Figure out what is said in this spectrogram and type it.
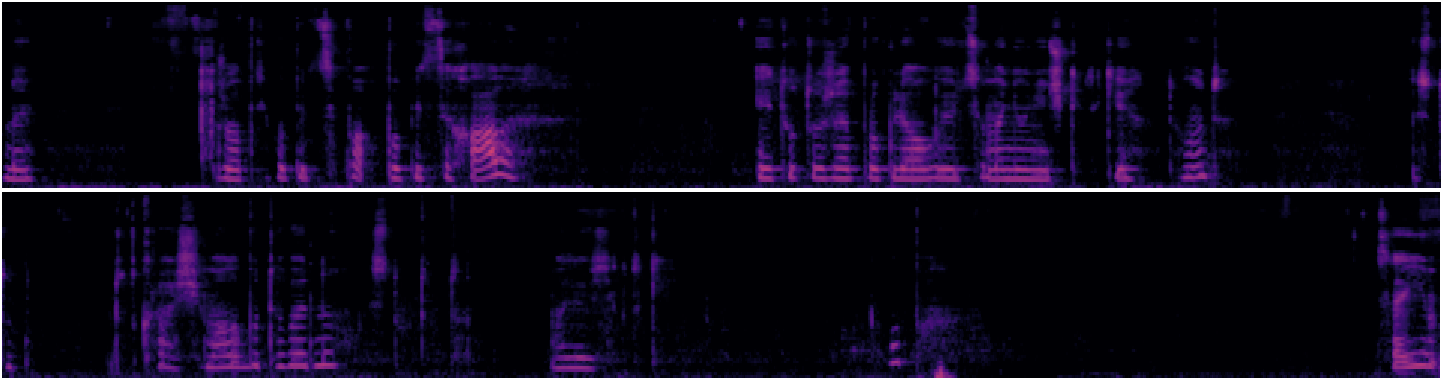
Вони попідсипа- попідсихали. І тут уже прокльовуються манюнічки такі. Тут. Ось тут, тут краще мало бути видно. Ось тут, тут. Малюсик Це їм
